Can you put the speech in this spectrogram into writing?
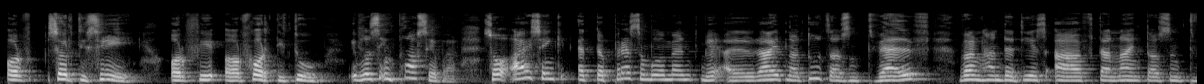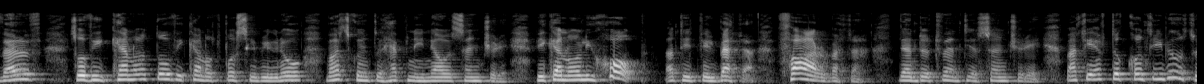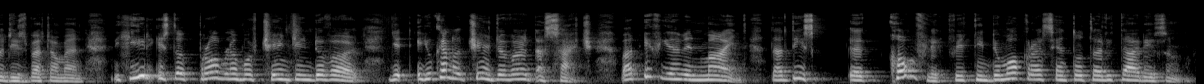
or 33 or, or 42 it was impossible. So I think at the present moment, uh, right now 2012, 100 years after 9012, so we cannot know, we cannot possibly know what's going to happen in our century. We can only hope that it will be better, far better than the 20th century. But we have to contribute to this betterment. Here is the problem of changing the world. You cannot change the world as such. But if you have in mind that this a conflict between democracy and totalitarianism,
